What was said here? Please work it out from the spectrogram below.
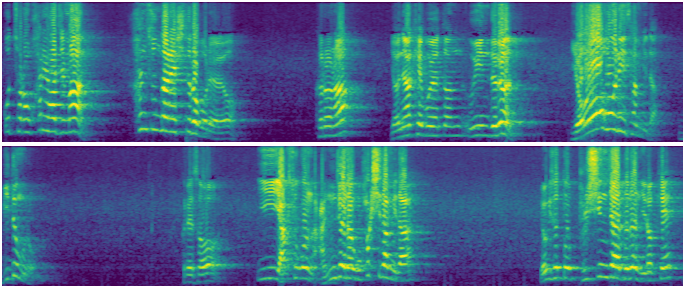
꽃처럼 화려하지만 한순간에 시들어 버려요. 그러나 연약해 보였던 의인들은 영원히 삽니다. 믿음으로. 그래서 이 약속은 안전하고 확실합니다. 여기서 또 불신자들은 이렇게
